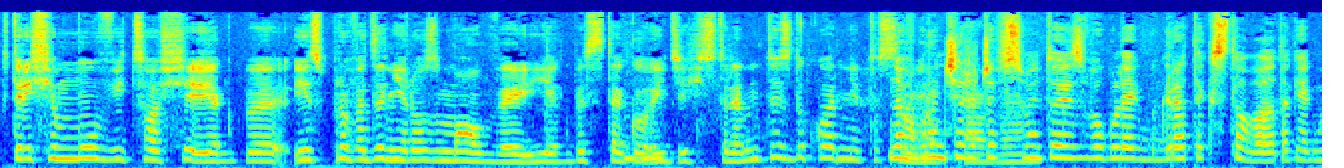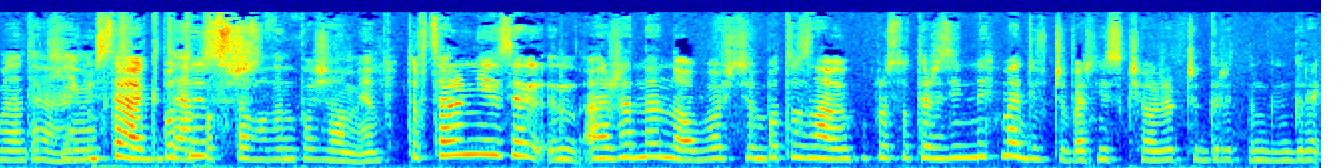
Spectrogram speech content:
w której się mówi, co się jakby, jest prowadzenie rozmowy i jakby z tego Mhm. idzie historia. No to jest dokładnie to No samo. w gruncie prawie. rzeczy w sumie to jest w ogóle jakby gra tekstowa, tak jakby na Tak. takim Tak, bo to jest- podstawowym poziomie. To wcale nie jest a żadna nowość, bo to znamy po prostu też z innych mediów, czy właśnie z książek, czy gry, gry,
